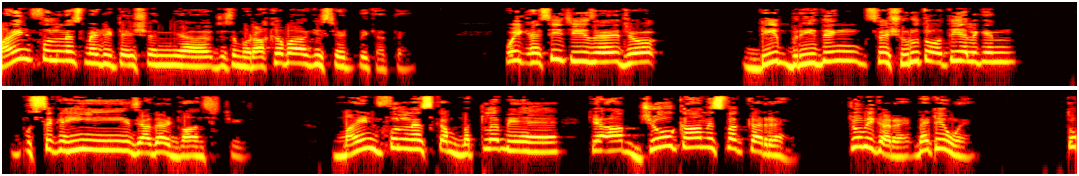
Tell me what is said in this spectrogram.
mindfulness meditation یا جسے مراقبہ کی اسٹیٹ بھی کہتے ہیں وہ ایک ایسی چیز ہے جو ڈیپ بریدنگ سے شروع تو ہوتی ہے لیکن اس سے کہیں زیادہ ایڈوانس چیز مائنڈ فلنس کا مطلب یہ ہے کہ آپ جو کام اس وقت کر رہے ہیں جو بھی کر رہے ہیں بیٹھے ہوئے ہیں تو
